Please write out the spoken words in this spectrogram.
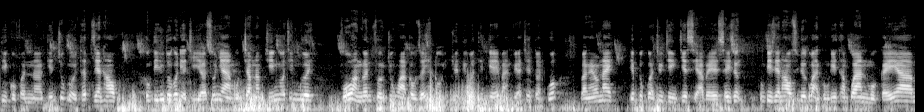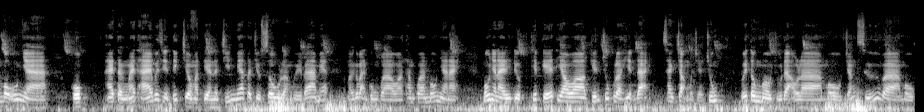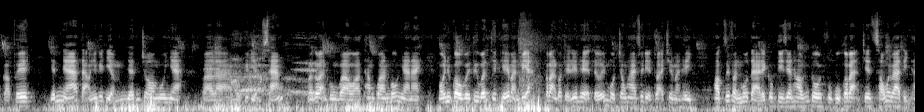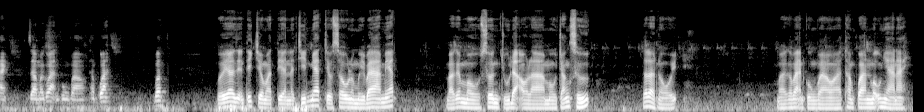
ty cổ phần à, kiến trúc nội thất Gen House. Công ty chúng tôi có địa chỉ ở số nhà 159 ngõ 90, phố Hoàng Ngân, phường Trung Hòa, Cầu Giấy, Hà Nội, chuyên tư vấn thiết kế bản vẽ trên toàn quốc. Và ngày hôm nay tiếp tục uh, chương trình chia sẻ về xây dựng. Công ty Gen House sẽ đưa các bạn cùng đi tham quan một cái à, mẫu nhà hộp hai tầng mái thái với diện tích chiều mặt tiền là 9 m và chiều sâu là 13 m. Mời các bạn cùng vào à, tham quan mẫu nhà này. Mẫu nhà này được thiết kế theo kiến trúc là hiện đại, sang trọng và trẻ trung với tông màu chủ đạo là màu trắng sứ và màu cà phê nhấn nhá, tạo những cái điểm nhấn cho ngôi nhà và là một cái điểm sáng. Mời các bạn cùng vào à, tham quan mẫu nhà này. Mọi nhu cầu về tư vấn thiết kế bản vẽ, các bạn có thể liên hệ tới một trong hai số điện thoại trên màn hình hoặc dưới phần mô tả để công ty Gen House chúng tôi phục vụ các bạn trên 63 tỉnh thành. Giờ mời các bạn cùng vào tham quan. Vâng. Với à, diện tích chiều mặt tiền là 9m chiều sâu là 13m và cái màu sơn chủ đạo là màu trắng sứ. Rất là nổi. Mời các bạn cùng vào à, tham quan mẫu nhà này.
